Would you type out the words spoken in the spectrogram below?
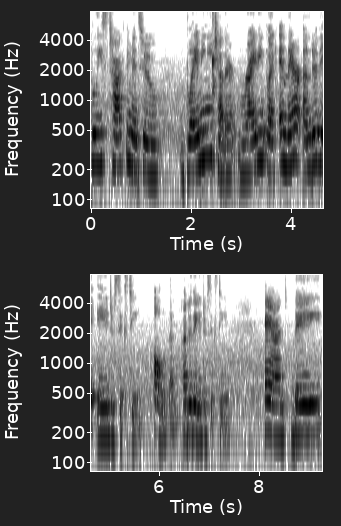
police talk them into blaming each other, writing like, and they're under the age of 16, all of them under the age of 16, and they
